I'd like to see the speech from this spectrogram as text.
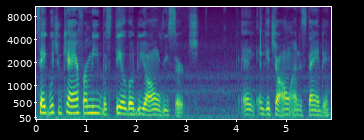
take what you can from me, but still go do your own research and, and get your own understanding.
